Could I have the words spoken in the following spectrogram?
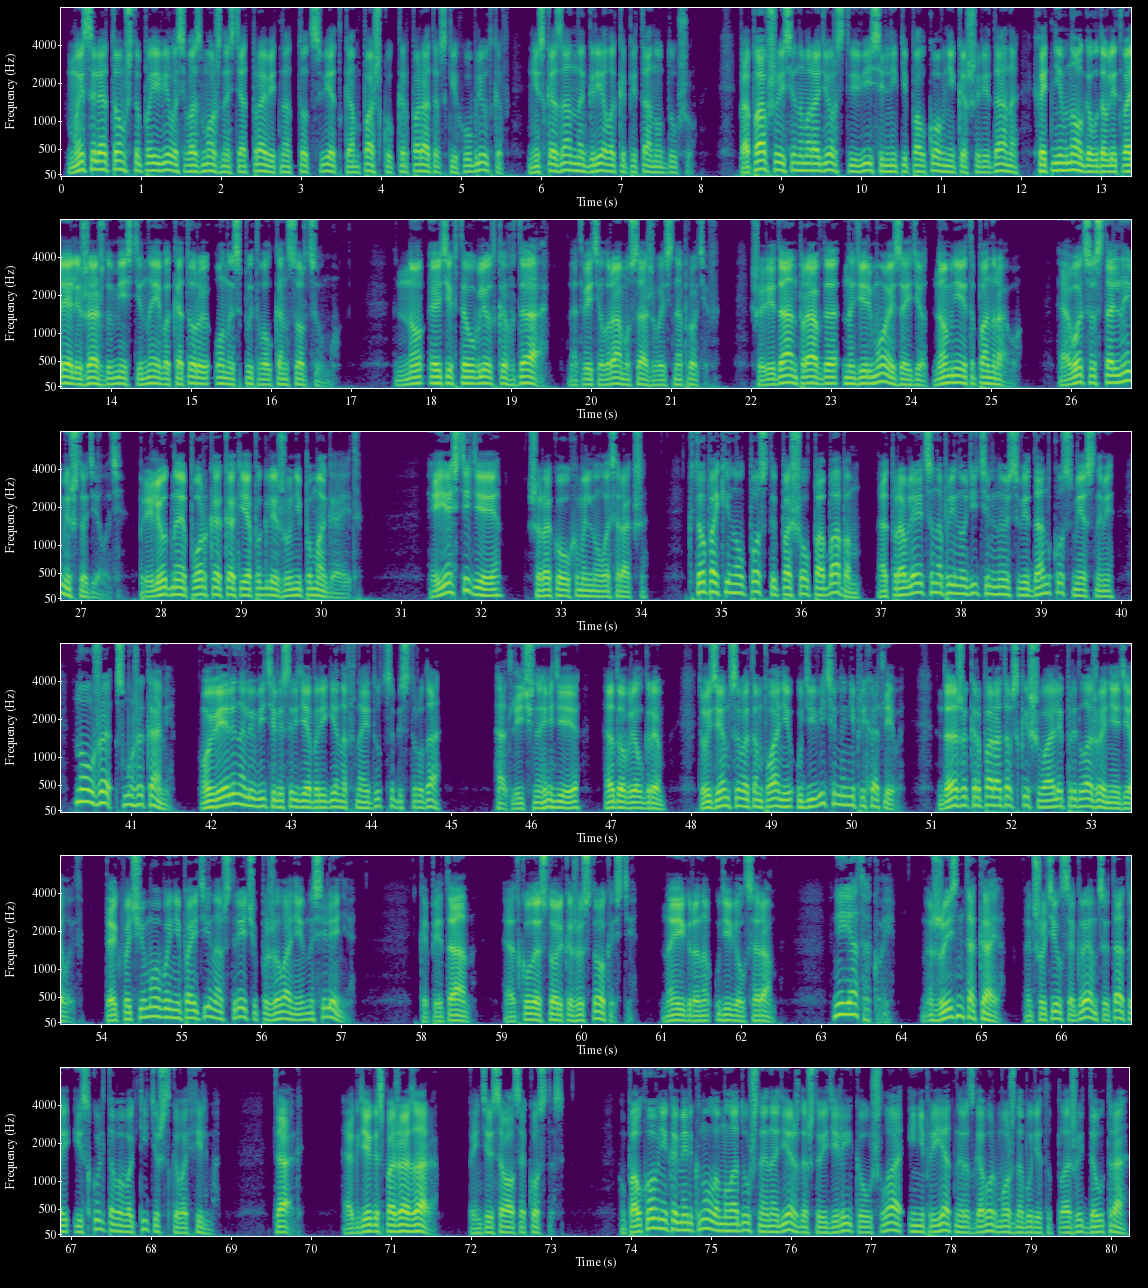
Мысль о том, что появилась возможность отправить на тот свет компашку корпоратовских ублюдков, несказанно грела капитану душу. Попавшиеся на мародерстве висельники полковника Шеридана хоть немного удовлетворяли жажду мести Нейва, которую он испытывал консорциуму. «Ну, этих-то ублюдков да», — ответил Рам, усаживаясь напротив. «Шеридан, правда, на дерьмо и зайдет, но мне это по нраву. А вот с остальными что делать? Прилюдная порка, как я погляжу, не помогает. «Есть идея», — широко ухмыльнулась Ракша. «Кто покинул пост и пошел по бабам, отправляется на принудительную свиданку с местными, но уже с мужиками. Уверена, любители среди аборигенов найдутся без труда». «Отличная идея», — одобрил Грэм. «Туземцы в этом плане удивительно неприхотливы. Даже корпоратовской швали предложение делают. Так почему бы не пойти навстречу пожеланиям населения? Капитан, откуда столько жестокости? Наигранно удивился Рам. Не я такой. Жизнь такая, отшутился Грэм цитатой из культового китежского фильма. «Так, а где госпожа Зара?» — поинтересовался Костас. У полковника мелькнула малодушная надежда, что Иделийка ушла, и неприятный разговор можно будет отложить до утра.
